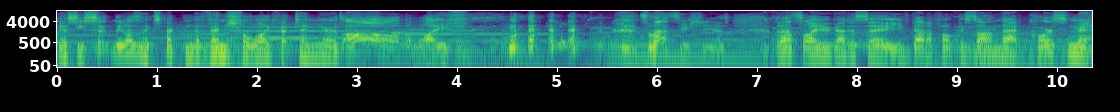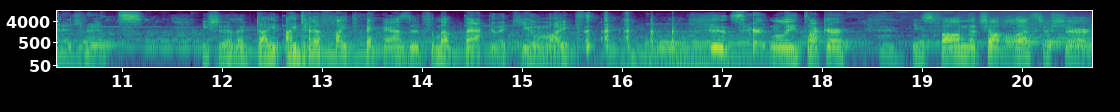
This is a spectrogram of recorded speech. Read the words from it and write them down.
Yes, he certainly wasn't expecting the vengeful wife at 10 yards. Oh, the wife! so that's who she is. That's all you gotta say. You've gotta focus on that course management. You should have identified the hazard from the back of the queue, Mike. Certainly, Tucker. He's found the trouble, that's for sure.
